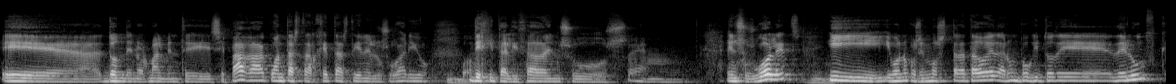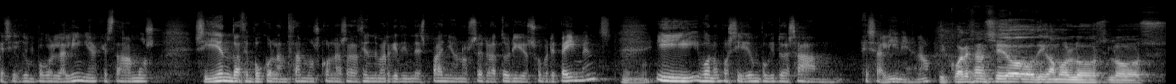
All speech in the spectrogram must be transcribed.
eh, donde normalmente se paga, cuántas tarjetas tiene el usuario digitalizada en sus, en sus wallets. Y, y, bueno, pues hemos tratado de dar un poquito de, de luz, que sigue un poco en la línea que estábamos siguiendo. Hace poco lanzamos con la Asociación de Marketing de España un observatorio sobre payments y, y, bueno, pues sigue un poquito esa, esa línea. ¿no? ¿Y cuáles han sido, digamos, los, los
